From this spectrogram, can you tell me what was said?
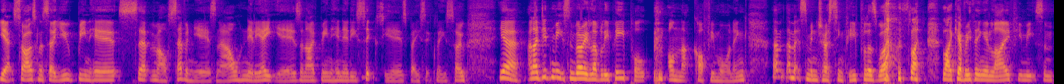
Yeah, so I was going to say you've been here seven, well, seven years now, nearly eight years, and I've been here nearly six years, basically. So, yeah, and I did meet some very lovely people on that coffee morning. Um, I met some interesting people as well. it's like like everything in life, you meet some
